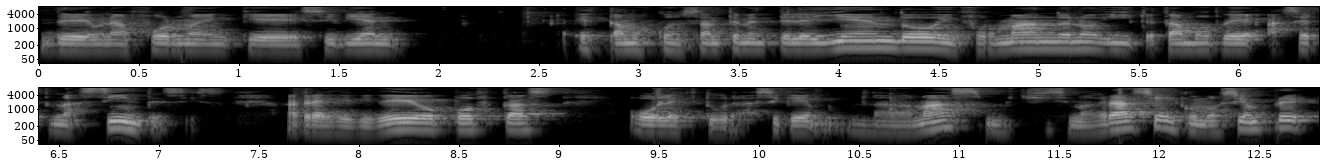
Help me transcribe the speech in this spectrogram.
de una forma en que si bien estamos constantemente leyendo, informándonos y tratamos de hacer una síntesis a través de video, podcast o lectura. Así que nada más, muchísimas gracias y como siempre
